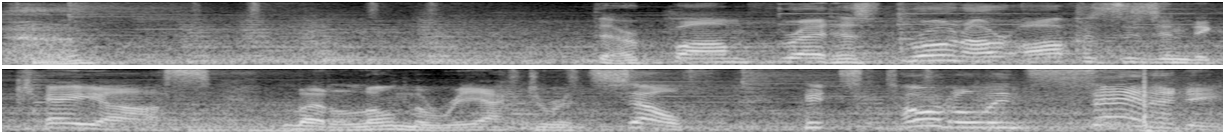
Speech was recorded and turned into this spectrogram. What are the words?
Huh? Their bomb threat has thrown our offices into chaos, let alone the reactor itself. It's total insanity!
